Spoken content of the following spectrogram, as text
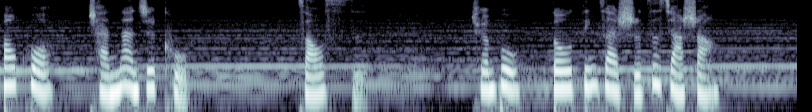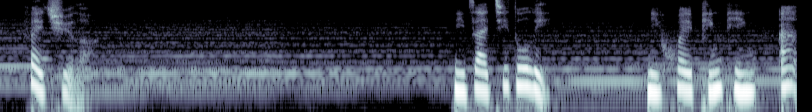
包括产难之苦、早死，全部都钉在十字架上废去了。你在基督里，你会平平安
